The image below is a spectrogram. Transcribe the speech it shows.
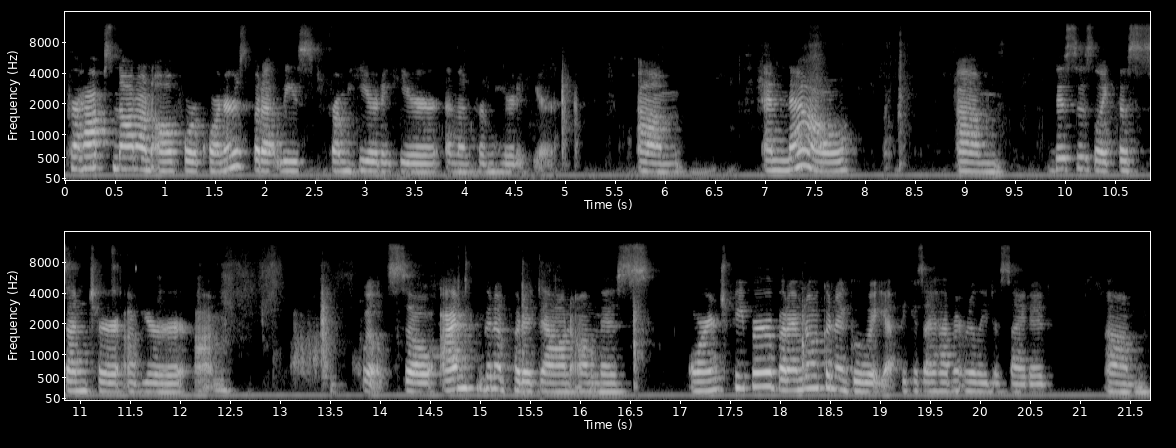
perhaps not on all four corners, but at least from here to here and then from here to here. Um, and now, um, this is like the center of your um, quilt. So I'm gonna put it down on this orange paper, but I'm not gonna glue it yet because I haven't really decided um,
